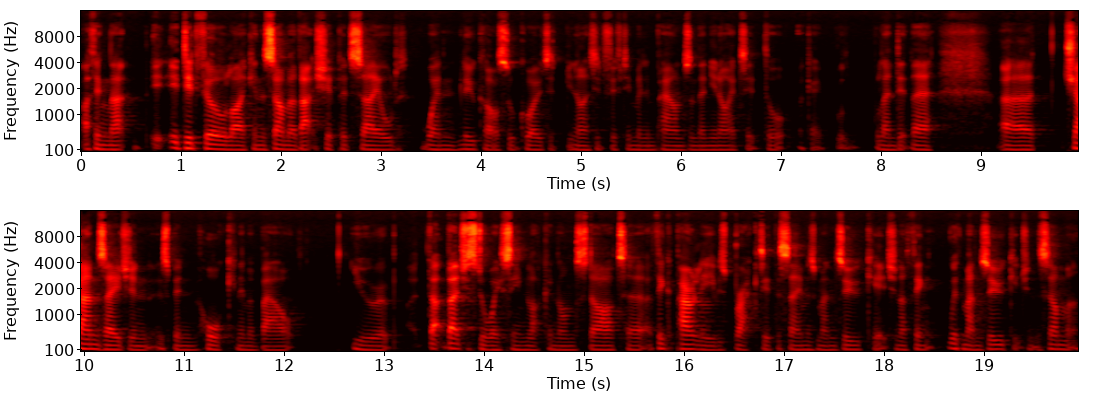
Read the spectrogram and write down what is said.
I think that it, it, did feel like in the summer that ship had sailed when Newcastle quoted United fifty million pounds, and then United thought, okay, we'll, we'll end it there. Uh, Can's agent has been hawking him about Europe. That that just always seemed like a non-starter. I think apparently he was bracketed the same as Mandzukic, and I think with Mandzukic in the summer,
